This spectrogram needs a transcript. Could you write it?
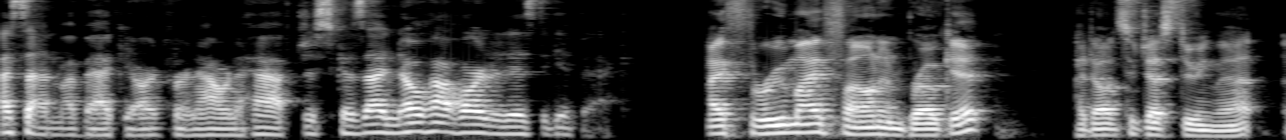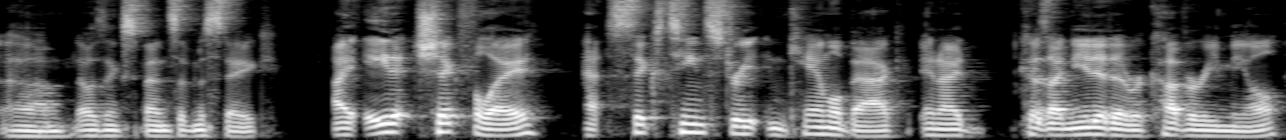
I sat in my backyard for an hour and a half just because I know how hard it is to get back. I threw my phone and broke it. I don't suggest doing that. Um, that was an expensive mistake. I ate at Chick Fil A at 16th Street in Camelback, and I because I needed a recovery meal,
